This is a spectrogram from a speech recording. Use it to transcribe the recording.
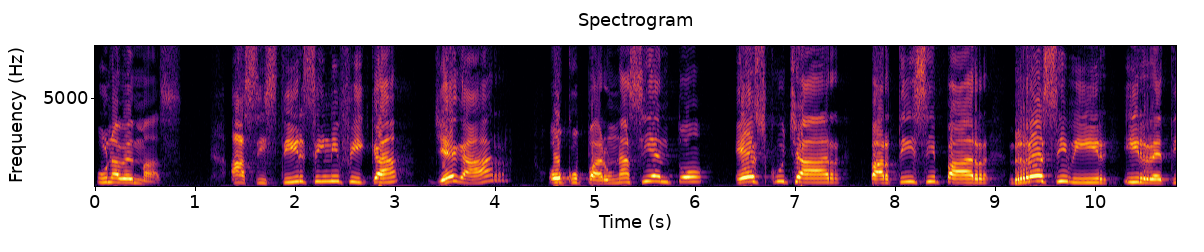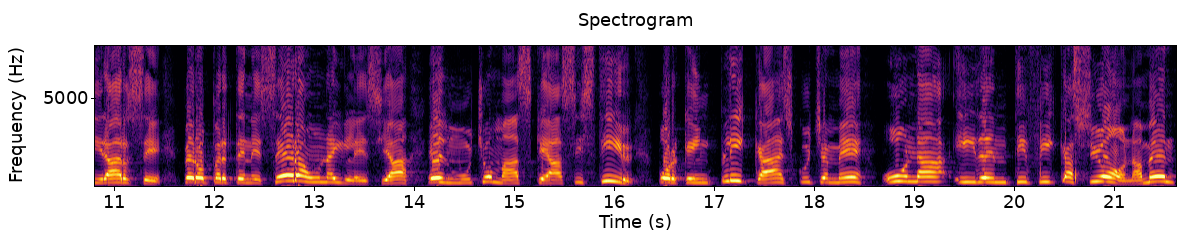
Una vez más. Asistir significa llegar, ocupar un asiento, escuchar, participar, recibir y retirarse. Pero pertenecer a una iglesia es mucho más que asistir, porque implica, escúcheme, una identificación. Amén.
